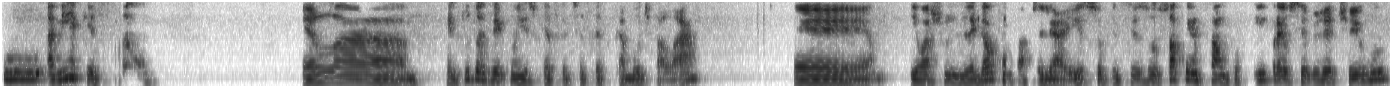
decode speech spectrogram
O, a minha questão, ela tem tudo a ver com isso que a Francesca acabou de falar. É, eu acho legal compartilhar isso. Eu preciso só pensar um pouquinho para eu ser objetivo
